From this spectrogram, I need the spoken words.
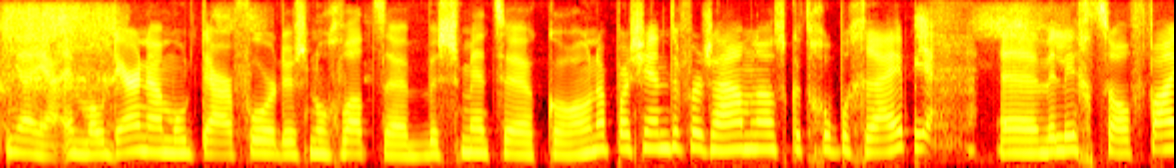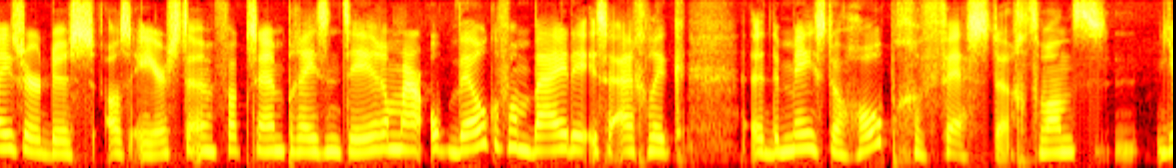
Ja, ja en Moderna moet daarvoor dus nog wat besmette coronapatiënten verzamelen, als ik het goed begrijp. Ja. wellicht zal Pfizer dus als eerste een vaccin presenteren. Maar op welke van beide is eigenlijk de meeste hoop gevestigd? Want ja,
